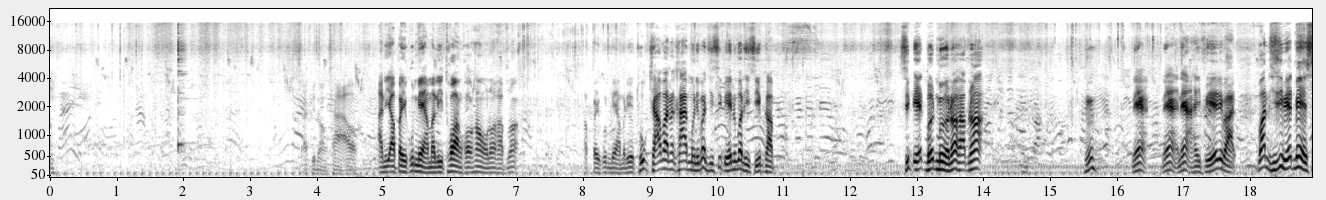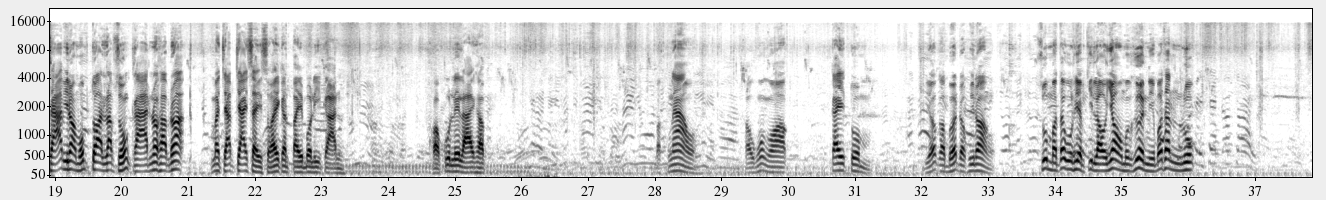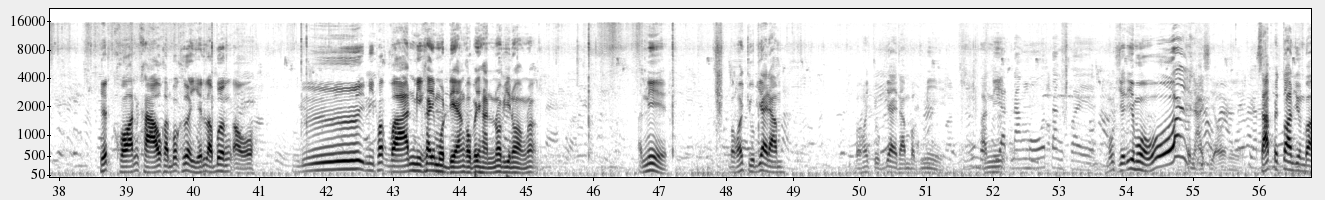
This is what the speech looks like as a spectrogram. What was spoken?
อะพี่ น้องข่าเอาอันนี้เอาไปคุณแม่มารีท่องของเฮาเนาะครับเนาะเอาไปคุณแม่มารีทุกเช้าวันอังคารมื้อนี้วันที่11ถึงวันที่10ครับ11เอ็ดเบิดมือเนาะครับเนาะเนี่ยเนี่ยเนี่ยให้ฟรีดิบาทวันที่11เอ็ดเมษาพี่น้องผมตอนรับสงการเนาะครับเนาะมาจับจ่ายใส่สอยกันไปบริการ ขอบคุณหลายๆครับบักนาวเขาหัวงอก ไก่ต้มเดี๋ยวกับเบิร์ดดอกพี่น้อง ซุ่มมาตั้งกรุงเทพกินเหล้าเหย่าเมื่อคืนนี่บ่ท่านลุกเฮ็ดขอนขาวคันบ่เคยเห็นละเบิ่งเอาเอ้ยมีผักหวานมีไข่หมดแดงเขาไปหั่นเนาะพี่น้องเนาะอันนี้บักหอยจูบย่ายดำบักหอยจูบย่ายดำบักหมี อันนี้เบียดนางโมตั้งไฟหมกเขียดอีโมโอ้ยน่าเสียวอันนี่ซับไปตอนอยืนบ่บ่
